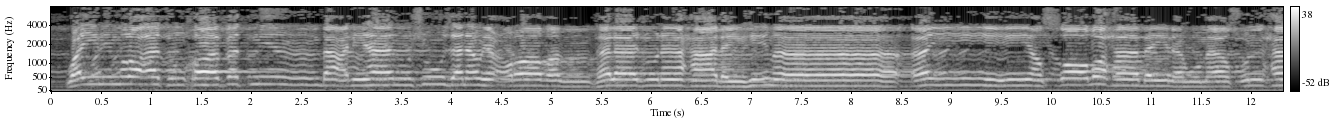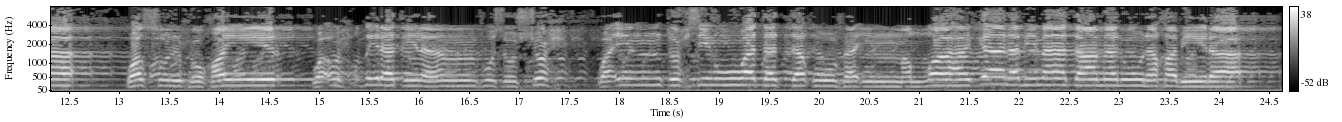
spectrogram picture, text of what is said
وإن امرأة خافت من بعلها نشوزا أو إعراضا فلا جناح عليهما أن يصالحا بينهما صلحا والصلح خير وأحضرت الأنفس الشح وإن تحسنوا وتتقوا فإن الله كان بما تعملون خبيرا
